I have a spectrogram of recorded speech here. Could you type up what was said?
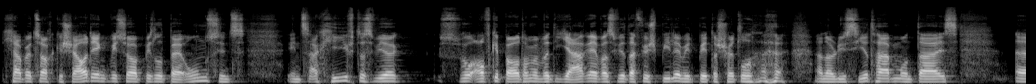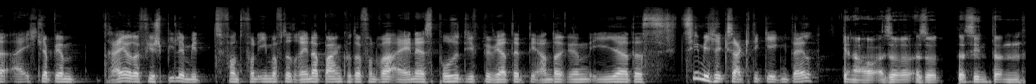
Ich habe jetzt auch geschaut, irgendwie so ein bisschen bei uns ins, ins Archiv, das wir so aufgebaut haben über die Jahre, was wir da für Spiele mit Peter Schöttl analysiert haben. Und da ist, äh, ich glaube, wir haben drei oder vier Spiele mit von, von ihm auf der Trainerbank und davon war eines positiv bewertet, die anderen eher das ziemlich exakte Gegenteil. Genau, also, also da sind dann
